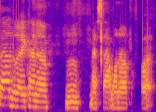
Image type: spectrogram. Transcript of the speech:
Sad that I kind of mm, messed that one up, but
